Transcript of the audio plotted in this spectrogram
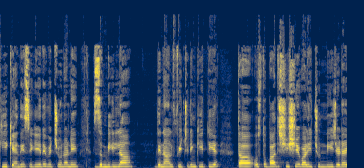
ਕੀ ਕਹਿੰਦੇ ਸੀਗੇ, ਇਹਦੇ ਵਿੱਚ ਉਹਨਾਂ ਨੇ ਜ਼ਮੀਲਾ ਦੇ ਨਾਲ ਫੀਚਰਿੰਗ ਕੀਤੀ ਹੈ। ਤਾਂ ਉਸ ਤੋਂ ਬਾਅਦ ਸ਼ੀਸ਼ੇ ਵਾਲੀ ਚੁੰਨੀ ਜਿਹੜਾ ਹੈ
